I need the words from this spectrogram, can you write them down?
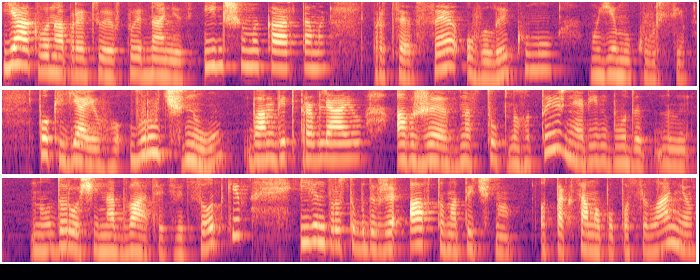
як вона працює в поєднанні з іншими картами. Про це все у великому моєму курсі. Поки я його вручну вам відправляю, а вже з наступного тижня він буде ну, дорожчий на 20%, і він просто буде вже автоматично, от так само по посиланню,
